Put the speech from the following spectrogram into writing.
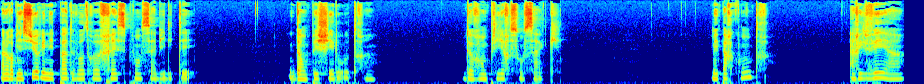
Alors bien sûr, il n'est pas de votre responsabilité d'empêcher l'autre de remplir son sac. Mais par contre, arriver à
